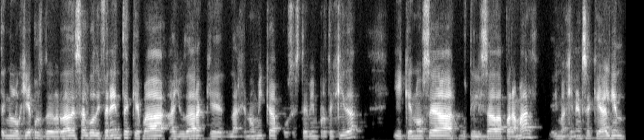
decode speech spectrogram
tecnología, pues de verdad es algo diferente que va a ayudar a que la genómica, pues esté bien protegida y que no sea utilizada para mal. Imagínense que alguien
